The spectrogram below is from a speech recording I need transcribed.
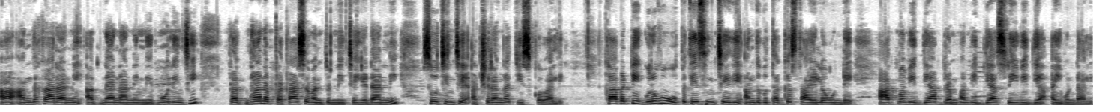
ఆ అంధకారాన్ని అజ్ఞానాన్ని నిర్మూలించి ప్రజ్ఞాన ప్రకాశవంతుణ్ణి చేయడాన్ని సూచించే అక్షరంగా తీసుకోవాలి. కాబట్టి గురువు ఉపదేశించేది అందుకు తగ్గ స్థాయిలో ఉండే ఆత్మవిద్య బ్రహ్మ విద్య శ్రీ విద్య అయి ఉండాలి.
